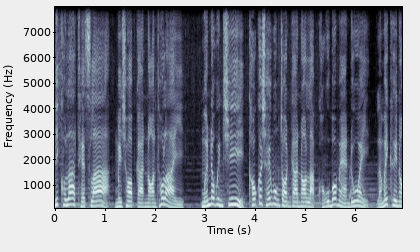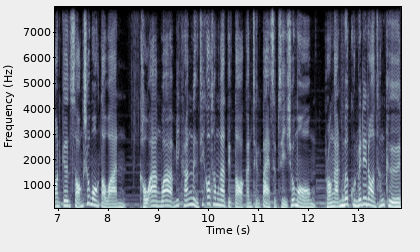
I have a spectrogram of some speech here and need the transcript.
นิโคลาเทสลา ไม่ชอบการนอนเท่าไหร่ เหมือนดาวินชีเขาก็ใช้วงจรการนอนหลับของอูเบอร์แมนด้วย และไม่เคยนอนเกิน 2 ชั่วโมงต่อวัน เขาอ้างว่ามีครั้งหนึ่งที่เขาทำงานติดต่อกันถึง 84 ชั่วโมง เพราะงั้นเมื่อคุณไม่ได้นอนทั้งคืน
